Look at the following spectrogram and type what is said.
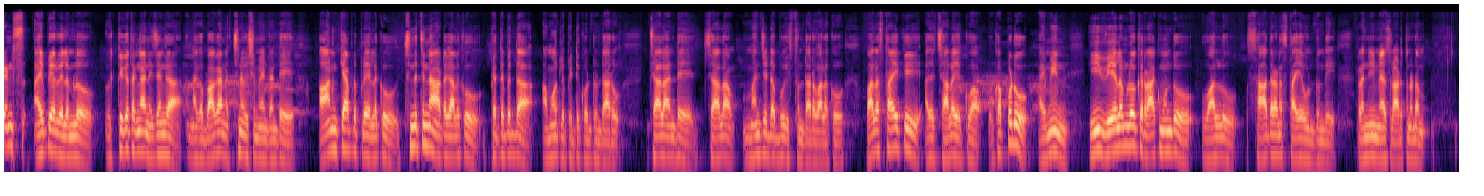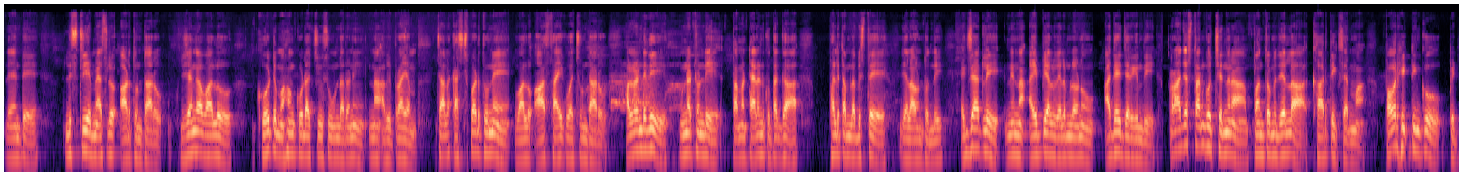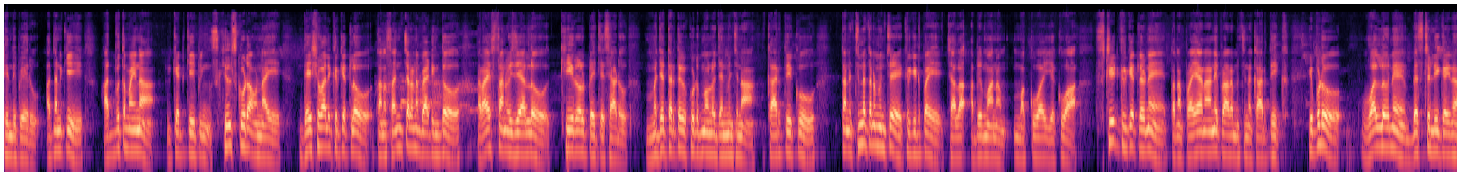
Friends IPL వేలంలో వ్యక్తిగతంగా నిజంగా నాకు బాగా నచ్చిన విషయం ఏంటంటే ఆన్ క్యాప్డ్ ప్లేయర్లకు చిన్న చిన్న ఆటగాళ్ళకు పెద్ద పెద్ద అమౌంట్లు పెట్టి కొంటుంటారు. చాలా అంటే చాలా మంచి డబ్బు ఇస్తుంటారు వాళ్ళకు. వాళ్ళ స్థాయికి అది చాలా ఎక్కువ. ఒకప్పుడు ఐ మీన్ ఈ వేలంలోకి రాకముందు వాళ్ళు సాధారణ స్థాయి ఉంటుంది. రంజీ మ్యాచ్లు ఆడుతుండడం లేదంటే లిస్ట్ ఏ మ్యాచ్లు ఆడుతుంటారు. నిజంగా వాళ్ళు కోటి మొహం కూడా చూసి ఉండరని నా అభిప్రాయం. చాలా కష్టపడుతూనే వాళ్ళు ఆ స్థాయికి వచ్చి ఉంటారు. అలాంటిది ఉన్నట్టుండి తమ టాలెంట్కు తగ్గ ఫలితం లభిస్తే ఎలా ఉంటుంది? ఎగ్జాక్ట్లీ నిన్న ఐపీఎల్ వేలంలోనూ అదే జరిగింది. రాజస్థాన్కు చెందిన పంతొమ్మిదేళ్ళ కార్తీక్ శర్మ పవర్ హిట్టింగ్కు పెట్టింది పేరు. అతనికి అద్భుతమైన వికెట్ కీపింగ్ స్కిల్స్ కూడా ఉన్నాయి. దేశవాళీ క్రికెట్లో తన సంచలన బ్యాటింగ్తో రాజస్థాన్ విజయాల్లో కీ రోల్ ప్లే చేశాడు. మధ్యతరగతి కుటుంబంలో జన్మించిన కార్తీకు తన చిన్నతనం నుంచే క్రికెట్పై చాలా అభిమానం మక్కువ ఎక్కువ. స్ట్రీట్ క్రికెట్లోనే తన ప్రయాణాన్ని ప్రారంభించిన కార్తీక్ ఇప్పుడు వరల్డ్లోనే బెస్ట్ లీగ్ అయిన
